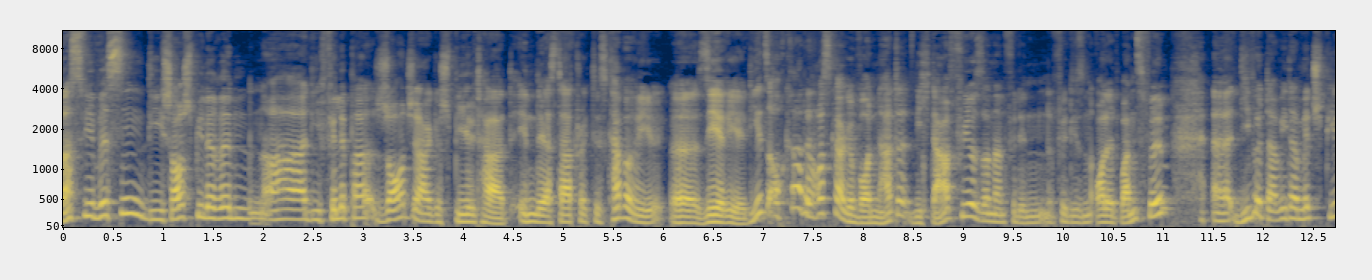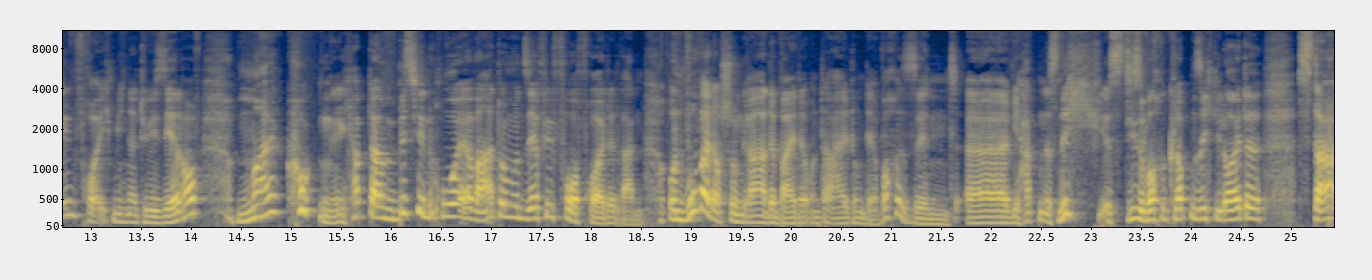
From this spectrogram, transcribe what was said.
Was wir wissen, die Schauspielerin, ah, die Philippa Georgia gespielt hat in der Star Trek Discovery-Serie, äh, die jetzt auch gerade einen Oscar gewonnen hatte, nicht dafür, sondern für, den, für diesen All-at-Once-Film, äh, die wird da wieder mitspielen. Freue ich mich natürlich sehr drauf. Mal gucken. Ich habe da ein bisschen hohe Erwartungen und sehr viel Vorfreude dran. Und wo wir doch schon gerade bei der Unterhaltung der Woche sind, äh, wir hatten es nicht. Ist, diese Woche kloppen sich die Leute Star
